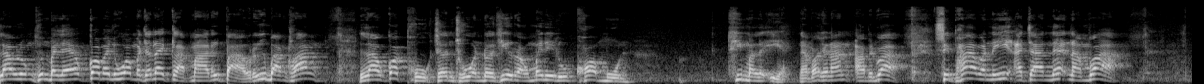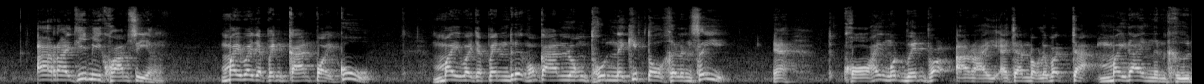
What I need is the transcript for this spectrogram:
เราลงทุนไปแล้วก็ไม่รู้ว่ามันจะได้กลับมาหรือเปล่า หรือบางครั้ง เราก็ถูกเชิญชวนโดยที่เราไม่ได้รู้ข้อมูล ที่มันละเอียดนะเพราะฉะนั้นเอาเป็นว่า 15 วันนี้อาจารย์แนะนำว่าอะไรที่มีความเสี่ยง ไม่ว่าจะเป็นการปล่อยกู้ ไม่ว่าจะเป็นเรื่องของการลงทุนในคริปโตเคอเรนซีนะขอให้งดเว้นเพราะอะไรอาจารย์บอกเลยว่าจะไม่ได้เงินคืน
